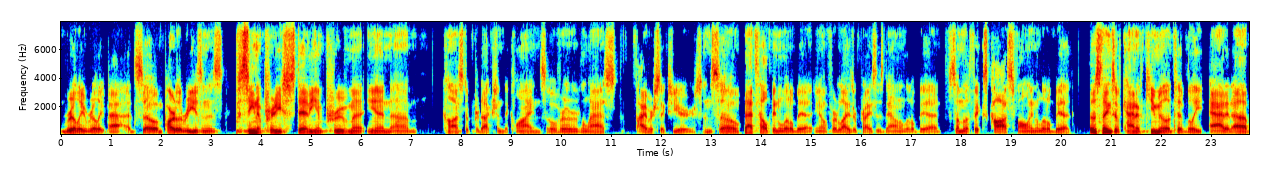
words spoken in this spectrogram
really really bad. So part of the reason is seen a pretty steady improvement in um, cost of production declines over the last five or six years. And so that's helping a little bit. You know, fertilizer prices down a little bit, some of the fixed costs falling a little bit those things have kind of cumulatively added up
